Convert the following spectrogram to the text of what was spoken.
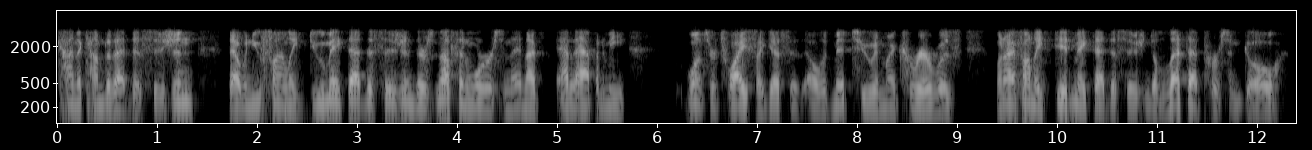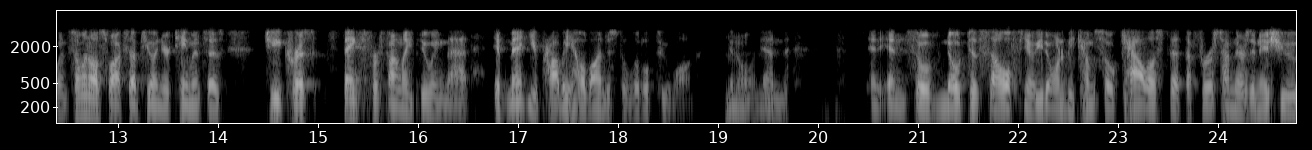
kind of come to that decision that when you finally do make that decision, there's nothing worse. And, and I've had it happen to me once or twice, I guess I'll admit to in my career was when I finally did make that decision to let that person go. When someone else walks up to you on your team and says, "Gee, Chris, thanks for finally doing that," it meant you probably held on just a little too long, you know. Mm-hmm. And and, and so note to self, you know, you don't want to become so callous that the first time there's an issue,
